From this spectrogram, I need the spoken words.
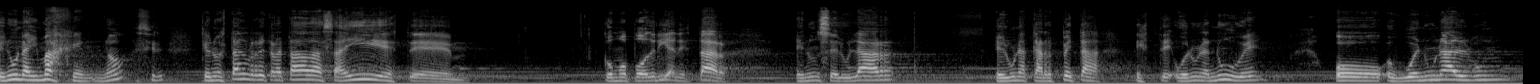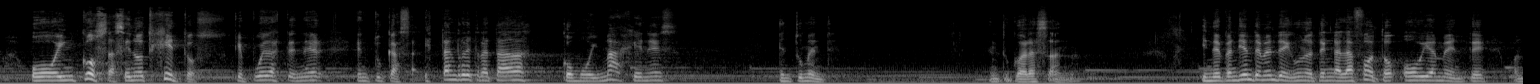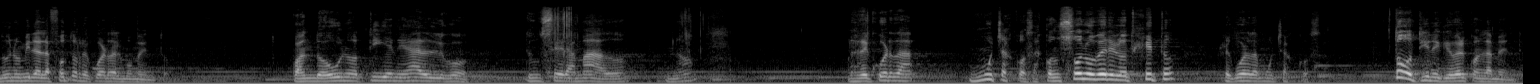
una imagen, ¿no? Es decir, que no están retratadas ahí este, como podrían estar en un celular en una carpeta este, o en una nube o, o en un álbum o en cosas, en objetos que puedas tener en tu casa. Están retratadas como imágenes en tu mente, en tu corazón. Independientemente de que uno tenga la foto, obviamente cuando uno mira la foto recuerda el momento. Cuando uno tiene algo de un ser amado, ¿no? Recuerda muchas cosas. Con solo ver el objeto, recuerda muchas cosas. Todo tiene que ver con la mente.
